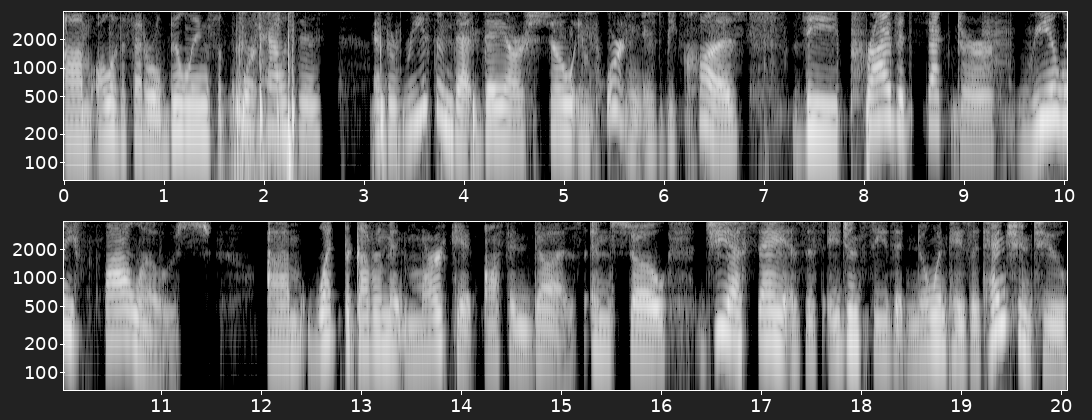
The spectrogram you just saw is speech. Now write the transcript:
um, all of the federal buildings, the courthouses. And the reason that they are so important is because the private sector really follows um, what the government market often does. And so, GSA, as this agency that no one pays attention to,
